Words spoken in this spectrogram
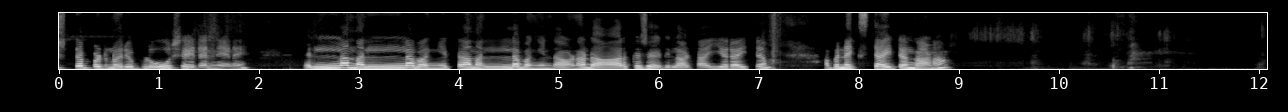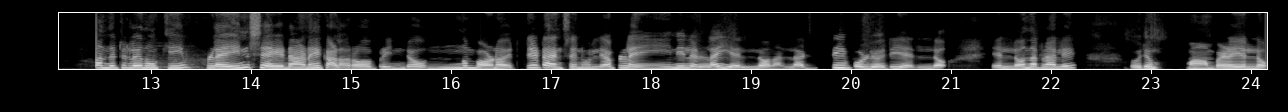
ഇഷ്ടപ്പെടുന്ന ഒരു ബ്ലൂ ഷെയ്ഡ് തന്നെയാണ്. എല്ലാം നല്ല ഭംഗിയിട്ട നല്ല ഭംഗി ഉണ്ടാവണം ഡാർക്ക് ഷെയ്ഡിലാട്ടോ ഈ ഒരു ഐറ്റം അപ്പൊ നെക്സ്റ്റ് ഐറ്റം കാണാം. വന്നിട്ടുള്ളത് നോക്കി. പ്ലെയിൻ ആണ്. കളറോ പ്രിന്റോ ഒന്നും പോണ ഒരു ടെൻഷനും ഇല്ല. പ്ലെയിനിലുള്ള യെല്ലോ നല്ല അടിപൊളി ഒരു യെല്ലോ യെല്ലോ എന്ന് പറഞ്ഞാൽ ഒരു മാമ്പഴ യെല്ലോ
